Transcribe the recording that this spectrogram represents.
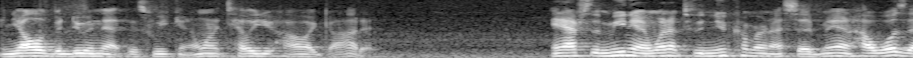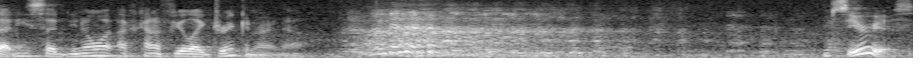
And y'all have been doing that this weekend. I want to tell you how I got it. And after the meeting, I went up to the newcomer and I said, Man, how was that? And he said, You know what? I kind of feel like drinking right now. I'm serious.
